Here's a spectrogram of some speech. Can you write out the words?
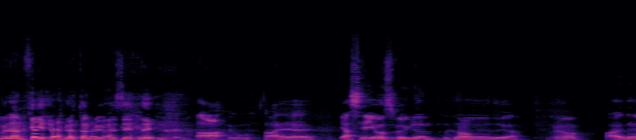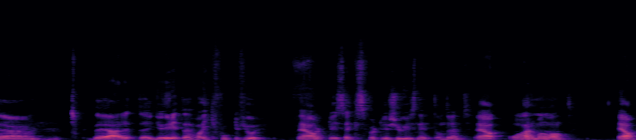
med fire du besitter. Ja, jo. Nei, eh, jeg ser jo selvfølgelig den. Det, det gjør jeg. Ja. Nei, det, det er et eh, gøy ritt. Det var gikk fort i fjor. Ja. 46-47 i snitt omtrent. Ja. Og Herman vant. ja.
